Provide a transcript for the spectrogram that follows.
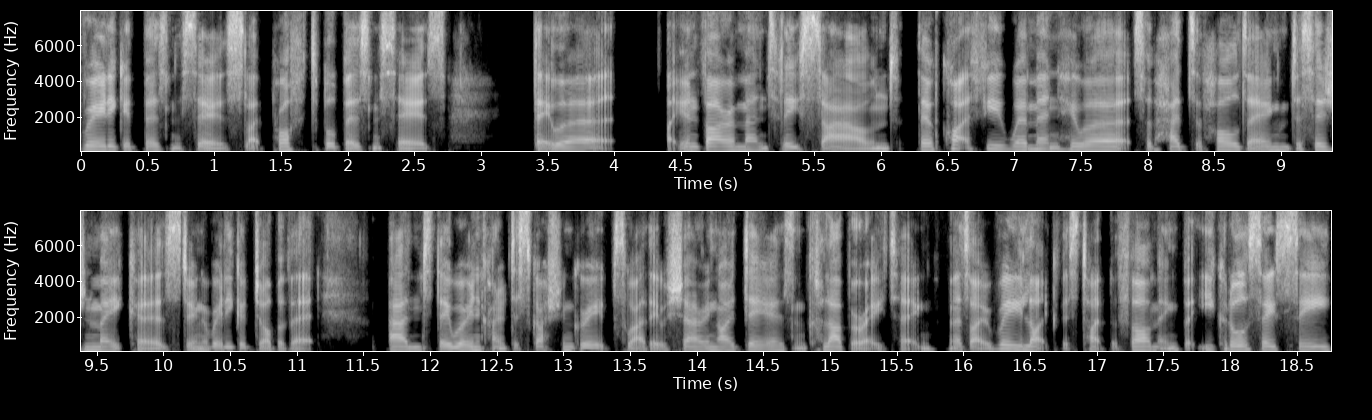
really good businesses, like profitable businesses. They were like environmentally sound. There were quite a few women who were sort of heads of holding, decision makers, doing a really good job of it and they were in kind of discussion groups where they were sharing ideas and collaborating. And as I really like this type of farming, but you could also see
